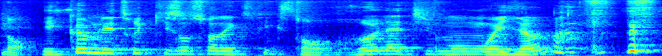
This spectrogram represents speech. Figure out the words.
Non. Et comme les trucs qui sont sur Netflix sont relativement moyens,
